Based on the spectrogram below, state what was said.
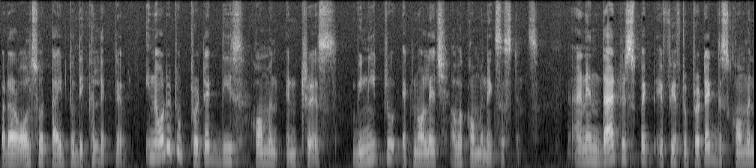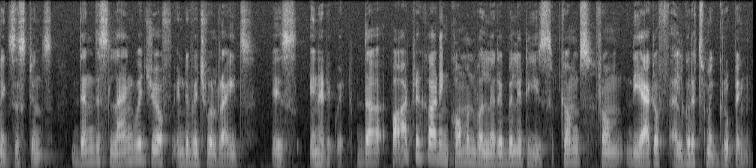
but are also tied to the collective. In order to protect these common interests, we need to acknowledge our common existence. And in that respect, if we have to protect this common existence, then this language of individual rights is inadequate. The part regarding common vulnerabilities comes from the act of algorithmic grouping.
